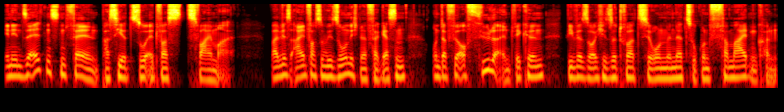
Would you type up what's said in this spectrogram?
In den seltensten Fällen passiert so etwas zweimal, weil wir es einfach sowieso nicht mehr vergessen und dafür auch Fühler entwickeln, wie wir solche Situationen in der Zukunft vermeiden können.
